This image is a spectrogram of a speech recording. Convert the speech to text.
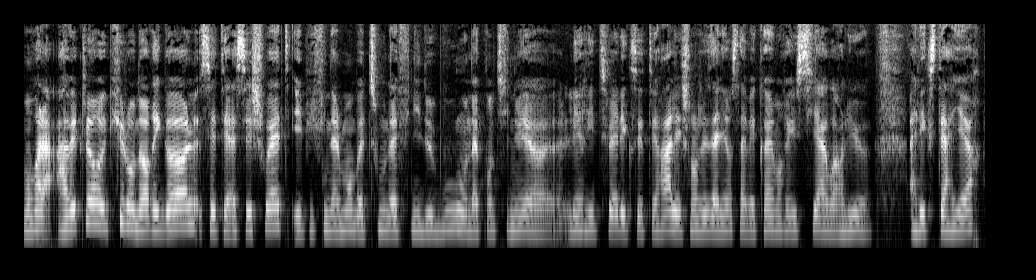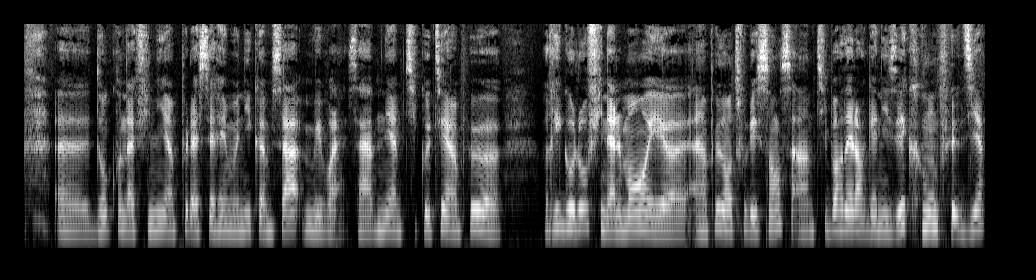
Bon voilà, avec le recul, on en rigole, c'était assez chouette. Et puis finalement, bah, tout le monde a fini debout, on a continué les rituels, etc. L'échange des alliances avait quand même réussi à avoir lieu à l'extérieur. Donc on a fini un peu la cérémonie comme ça. Mais voilà, ça a amené un petit côté un peu rigolo finalement et un peu dans tous les sens, un petit bordel organisé comme on peut dire.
